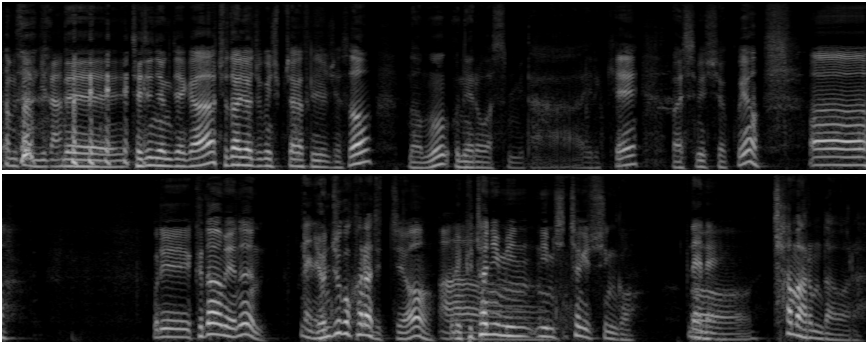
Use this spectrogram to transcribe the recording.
감사합니다. 네. 재진 형제가 주달려 죽은 십자가 들려주셔서 너무 은혜로웠습니다. 이렇게 말씀해 주셨고요. 아, 우리, 그 다음에는. 연주곡 하나 듣죠. 우리 아. 규타님 님 신청해 주신 거. 네네. 어, 참 아름다워라.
